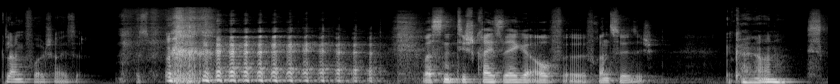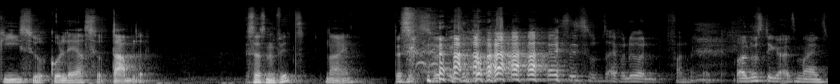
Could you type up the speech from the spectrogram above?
Klang voll scheiße. Was ist eine Tischkreissäge auf äh, Französisch? Keine Ahnung. Ski circulaire sur table. Ist das ein Witz? Nein. Das ist Es ist einfach nur ein Fun war lustiger als meins.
